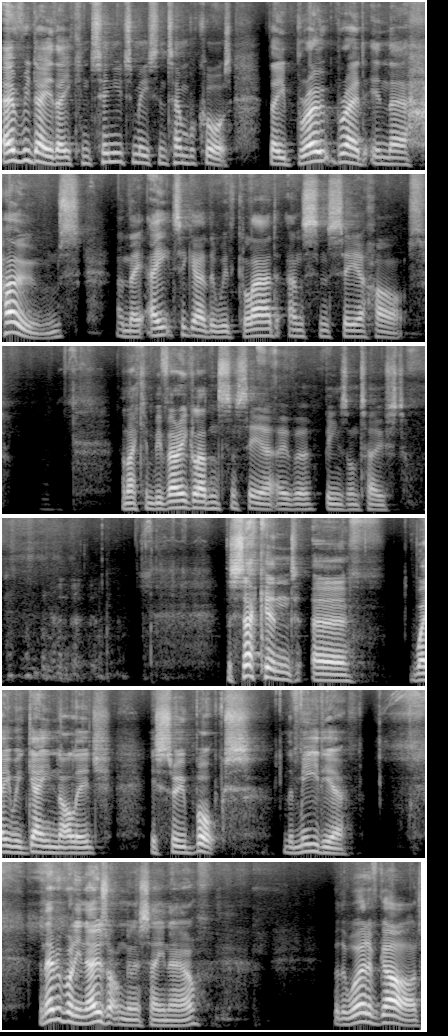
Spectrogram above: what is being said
Every day they continued to meet in temple courts. They broke bread in their homes and they ate together with glad and sincere hearts. And I can be very glad and sincere over beans on toast. The second uh, way we gain knowledge is through books, the media. And everybody knows what I'm going to say now, but the Word of God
